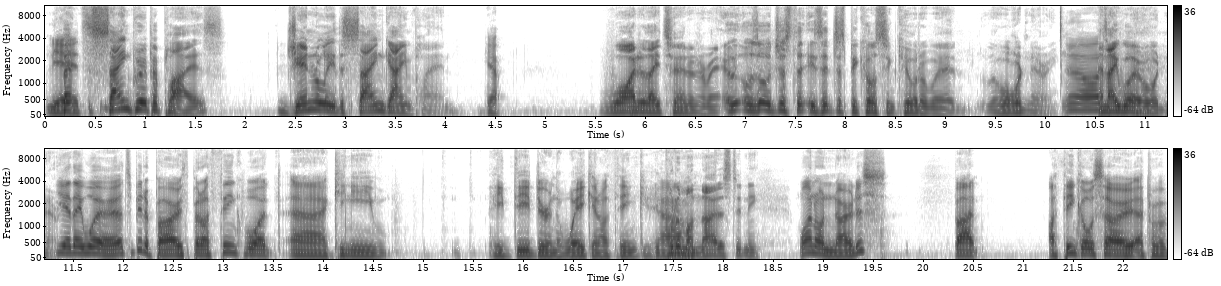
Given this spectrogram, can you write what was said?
yeah, but it's the same group of players, generally the same game plan. Yep. Why do they turn it around? Or, or just is it just because St Kilda were, were ordinary? Oh, and they a- were ordinary. Yeah, they were. It's a bit of both, but I think what uh, Kingy he did during the week, and I think He put um, on notice, didn't he? one on notice, but I think also uh, from a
